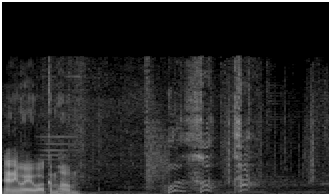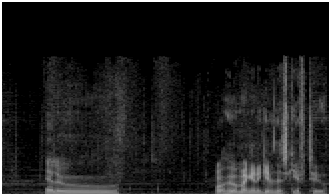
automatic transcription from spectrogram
Anyway, welcome home. Hello. Or who am I going to give this gift to?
